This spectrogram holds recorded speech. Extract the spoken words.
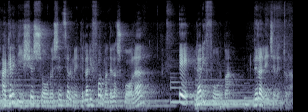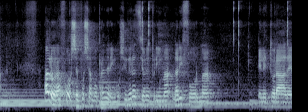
aggredisce sono essenzialmente la riforma della scuola e la riforma della legge elettorale. Allora forse possiamo prendere in considerazione prima la riforma elettorale.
